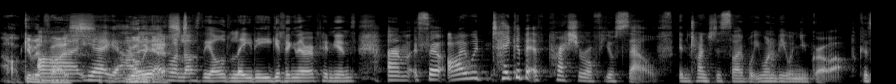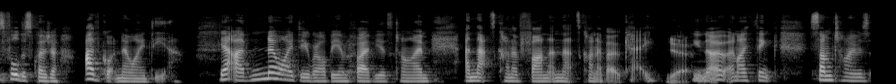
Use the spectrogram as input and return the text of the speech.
I'll give advice. Uh, yeah, yeah. Everyone loves the old lady giving their opinions. Um, so I would take a bit of pressure off yourself in trying to decide what you want to be when you grow up. Because full disclosure, I've got no idea. Yeah, I have no idea where I'll be in five years' time. And that's kind of fun and that's kind of okay. Yeah. You know, and I think sometimes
